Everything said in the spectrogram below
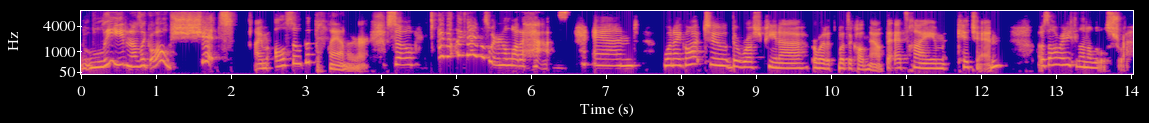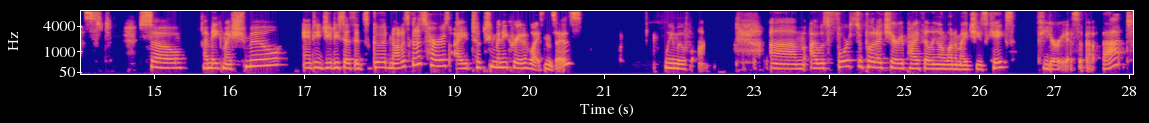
lead. And I was like, oh shit. I'm also the planner. So I I was wearing a lot of hats. And when I got to the Rosh Pina, or what, what's it called now? The Etz Chayim kitchen, I was already feeling a little stressed. So I make my shmoo. Auntie Judy says it's good, not as good as hers. I took too many creative licenses. We move on. Um, I was forced to put a cherry pie filling on one of my cheesecakes. Furious about that.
